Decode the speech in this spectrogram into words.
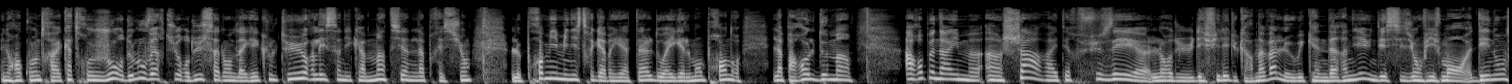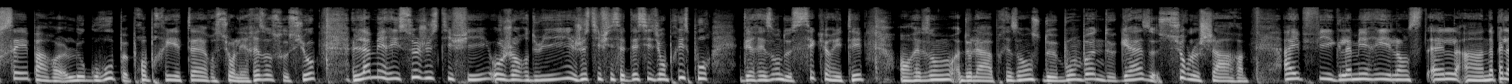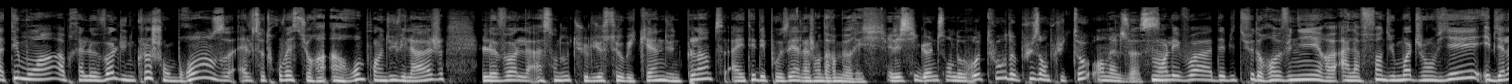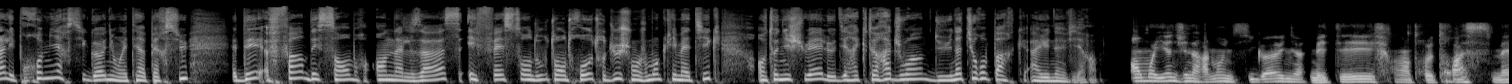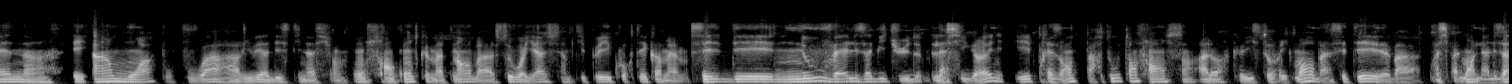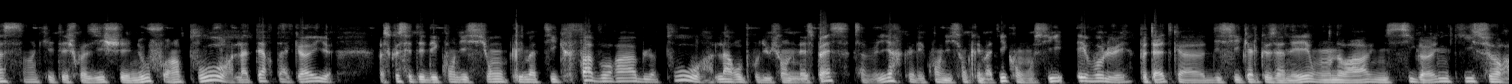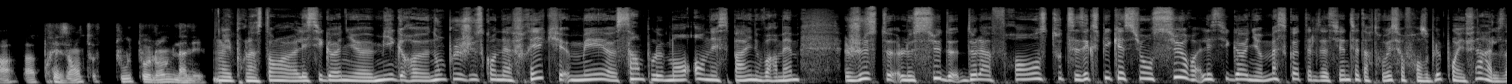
Une rencontre à quatre jours de l'ouverture du salon de l'agriculture. Les syndicats maintiennent la pression. Le premier ministre Gabriel Attal doit également prendre la parole demain. À Oppenheim, un char a été refusé euh, lors du défilé du carnaval le week-end dernier. Une décision vivement dénoncée par le groupe propriétaire sur les réseaux sociaux. La mairie se justifie aujourd'hui, justifie cette décision prise pour des raisons de sécurité en raison de la présence de bonbonnes de gaz sur le char. À Epfig, la mairie lance, elle, un appel à témoins après le vol d'une cloche en bronze. Elle se trouvait sur un, rond-point du village. Le vol a sans doute eu lieu ce week-end. Une plainte a été déposée à la gendarmerie. Et les cigognes sont de retour de plus en plus tôt en Alsace. On les voit d'habitude revenir à la fin du mois de janvier. Et bien là, les premières cigognes ont été aperçues dès fin décembre en Alsace. Effet sans doute, entre autres, du changement climatique. Anthony Chuet, le directeur adjoint du Naturopark à Unavir. En moyenne, généralement, une cigogne mettait entre trois semaines et un mois pour pouvoir arriver à destination. On se rend compte que maintenant, bah, ce voyage s'est un petit peu écourté quand même. C'est des nouvelles habitudes. La cigogne est présente partout en France, alors que historiquement, bah, c'était bah, principalement l'Alsace hein, qui était choisie chez nous hein, pour la terre d'accueil parce que c'était des conditions climatiques favorables pour la reproduction de l'espèce. Ça veut dire que les conditions climatiques ont aussi évolué. Peut-être qu'à d'ici quelques années, on aura une cigogne qui sera pas présente tout au long de l'année. Et pour l'instant, les cigognes migrent non plus jusqu'en Afrique, mais simplement en Espagne, voire même juste le sud de la France. Toutes ces explications sur les cigognes mascottes alsaciennes, c'est à retrouver sur francebleu.fr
